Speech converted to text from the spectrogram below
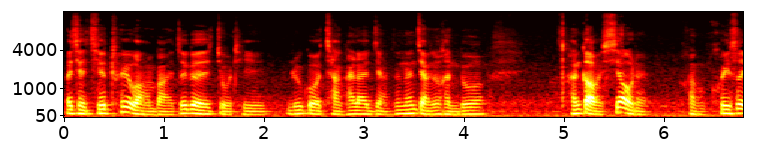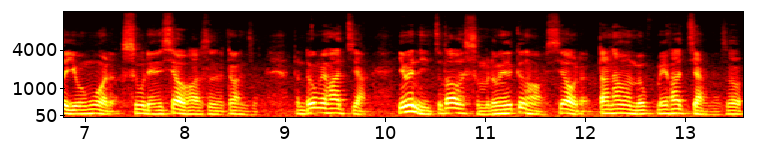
而且其实退网吧这个主题，如果敞开来讲，就能讲出很多。很搞笑的，很灰色幽默的苏联笑话式的段子，但都没法讲，因为你知道什么东西更好笑的，当他们没没法讲的时候，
